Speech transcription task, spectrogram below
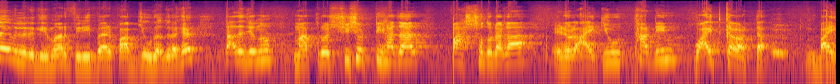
লেভেলের গেমার ফ্রি ফায়ার পাবজি, উড়াদুরা খেল, তাদের জন্য মাত্র ছেষট্টি হাজার পাঁচশত টাকা। এটা হলো আইকিউ থার্টিন হোয়াইট কালারটা বাই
